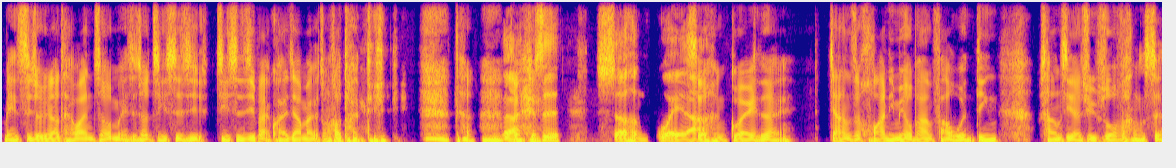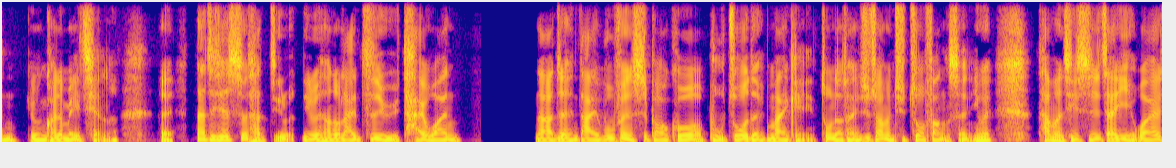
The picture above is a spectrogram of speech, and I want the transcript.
每次就运到台湾之后，每次就几十几几十几百块这样卖给宗教团体。对啊，就是蛇很贵啦，蛇很贵，对，这样子花你没有办法稳定长期的去做放生，就很快就没钱了。对，那这些蛇它理论上都来自于台湾。那这很大一部分是包括捕捉的，卖给宗教团体去专门去做放生，因为他们其实在野外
